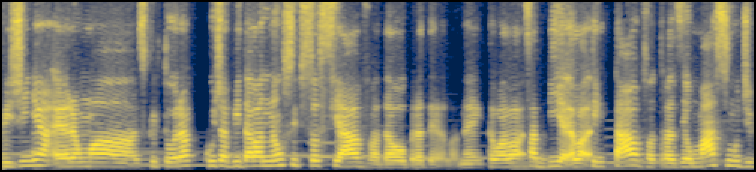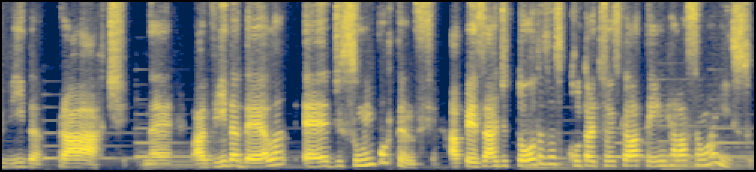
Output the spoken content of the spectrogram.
Virginia era uma escritora cuja vida ela não se dissociava da obra dela, né? Então ela sabia, ela tentava trazer o máximo de vida para a arte, né? A vida dela é de suma importância, apesar de todas as contradições que ela tem em relação a isso,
